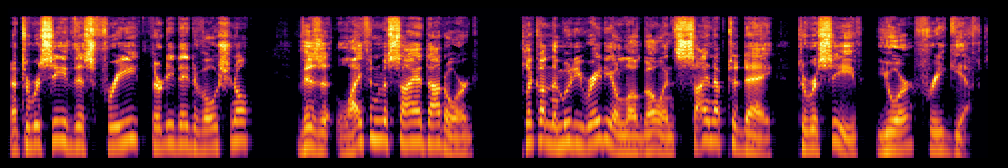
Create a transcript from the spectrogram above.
Now, to receive this free 30 day devotional, visit lifeinmessiah.org Click on the Moody Radio logo and sign up today to receive your free gift.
